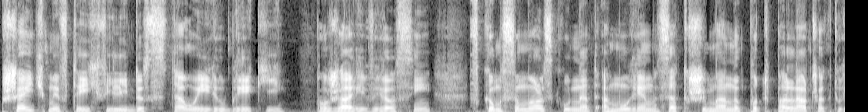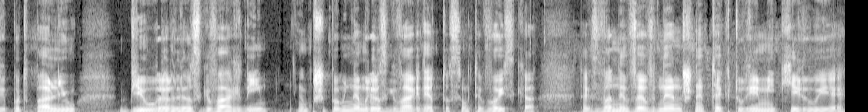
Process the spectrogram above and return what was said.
Przejdźmy w tej chwili do stałej rubryki pożary w Rosji. W Komsomolsku nad Amurem zatrzymano podpalacza, który podpalił biuro Rosgwardii. Przypominam, Rosgwardia to są te wojska tak zwane wewnętrzne, te, którymi kieruje y,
